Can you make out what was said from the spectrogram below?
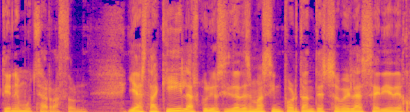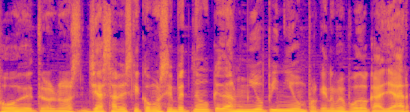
tiene mucha razón. Y hasta aquí las curiosidades más importantes sobre la serie de Juego de Tronos. Ya sabes que como siempre tengo que dar mi opinión porque no me puedo callar.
